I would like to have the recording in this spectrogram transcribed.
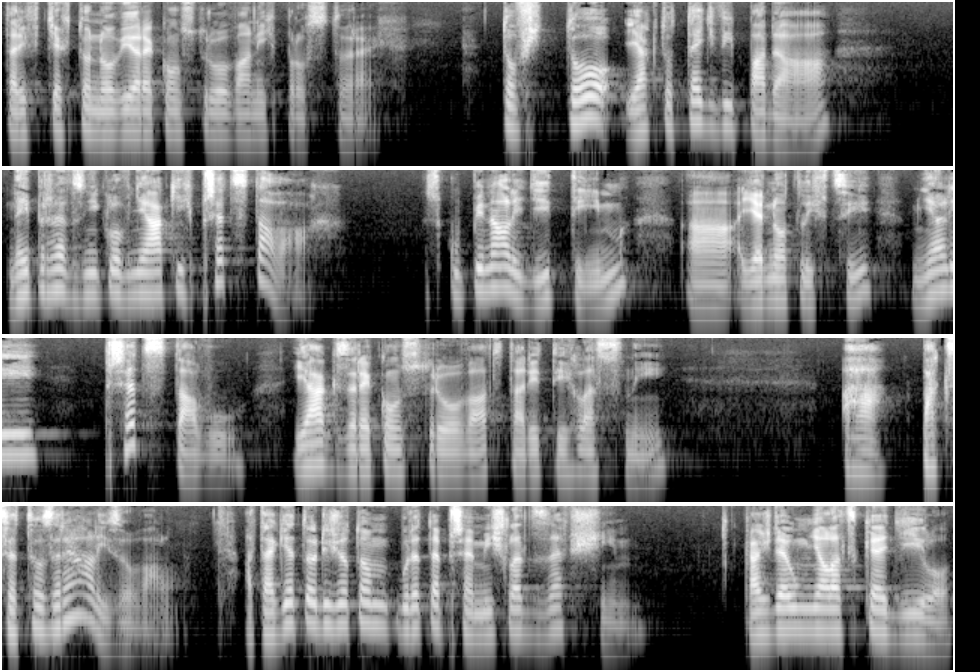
tady v těchto nově rekonstruovaných prostorech. To, to, jak to teď vypadá, nejprve vzniklo v nějakých představách. Skupina lidí, tým a jednotlivci měli představu, jak zrekonstruovat tady tyhle sny a pak se to zrealizovalo. A tak je to, když o tom budete přemýšlet ze vším. Každé umělecké dílo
